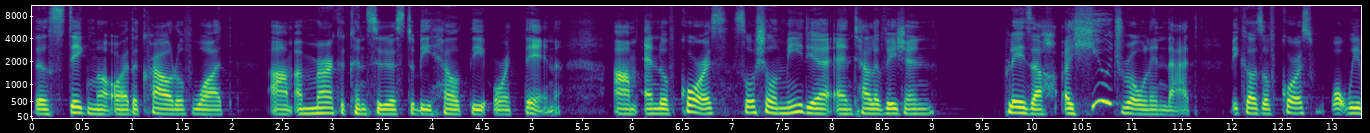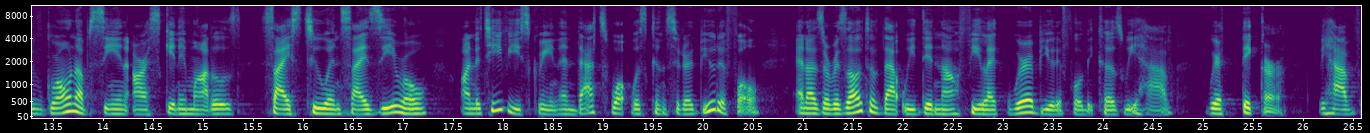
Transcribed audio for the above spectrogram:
the stigma or the crowd of what um, America considers to be healthy or thin. Um, and of course, social media and television plays a, a huge role in that because, of course, what we've grown up seeing are skinny models, size two and size zero, on the TV screen. And that's what was considered beautiful. And as a result of that, we did not feel like we're beautiful because we have, we're thicker, we have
